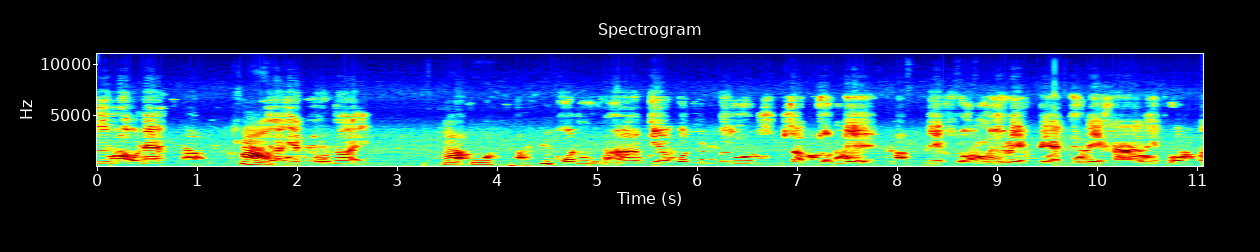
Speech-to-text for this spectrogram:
อื่นเขาแน่ค่ะอย่าเฮ็ดตัวน้อยค่ะปูคนหาเกี่ยวคนมันเบิ่งสับสนเด้เลขสองหรือเลขแปดหรือเลขห้าเลขหกไป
